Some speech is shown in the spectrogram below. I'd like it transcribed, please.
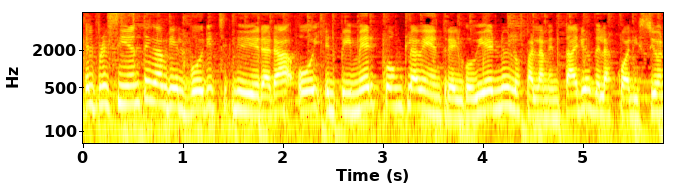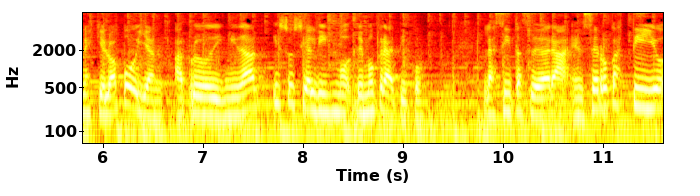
El presidente Gabriel Boric liderará hoy el primer cónclave entre el gobierno y los parlamentarios de las coaliciones que lo apoyan, a Dignidad y Socialismo Democrático. La cita se dará en Cerro Castillo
